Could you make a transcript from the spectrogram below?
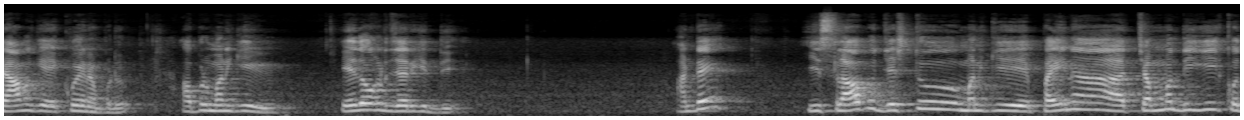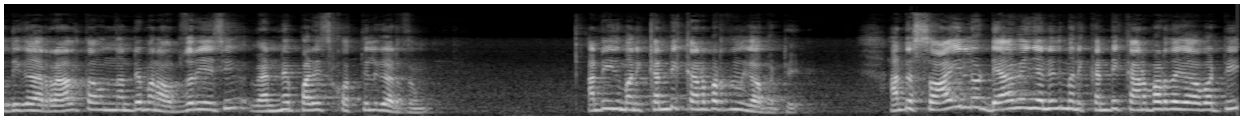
తేమకి ఎక్కువైనప్పుడు. అప్పుడు మనకి ఏదో ఒకటి జరిగిద్ది. అంటే ఈ స్లాబ్ జస్ట్ మనకి పైన చెమ్మ దిగి కొద్దిగా రాలుతా ఉందంటే మనం అబ్జర్వ్ చేసి వెంటనే పడేసి కొత్త ఇల్లు కడతాం. అంటే ఇది మనకి కంటికి కనపడుతుంది కాబట్టి. అంటే సాయిల్లో డ్యామేజ్ అనేది మనకి కంటికి కనపడదు కాబట్టి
